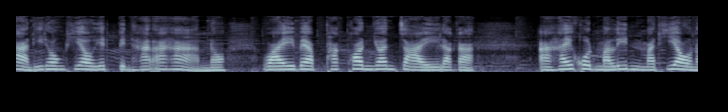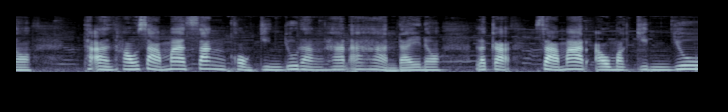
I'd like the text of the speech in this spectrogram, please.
ถานที่ท่องเที่ยวเฮ็ดเป็นร้านอาหารเนาะไว้แบบพักผ่อนย่อนใจแล้วก็ อ่าให้คนมาลินมาเที่ยวเนาะถ้าเขาสามารถสั่งของกินอยู่ทางห้านอาหารได้เนาะแล้วก็สามารถเอามากินอยู่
